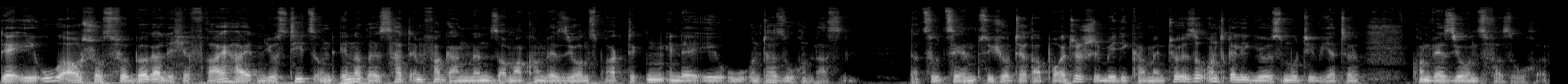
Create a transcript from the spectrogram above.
Der EU-Ausschuss für bürgerliche Freiheiten, Justiz und Inneres hat im vergangenen Sommer Konversionspraktiken in der EU untersuchen lassen. Dazu zählen psychotherapeutische, medikamentöse und religiös motivierte Konversionsversuche.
